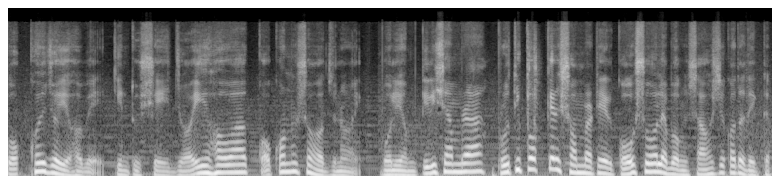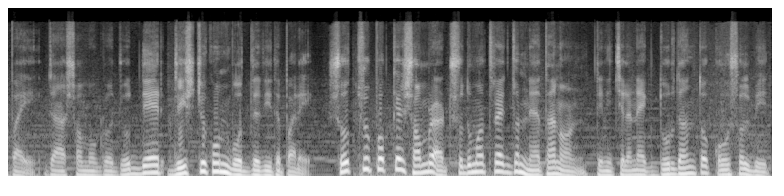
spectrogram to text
পক্ষই জয়ী হবে, কিন্তু সেই জয়ী হওয়া কখনো সহজ নয়। ভলিউম তিরিশ আমরা প্রতিপক্ষের সম্রাটের কৌশল এবং সাহসিকতা দেখতে পাই, যা সমগ্র যুদ্ধের দৃষ্টিকোণ বদলে দিতে পারে। শত্রুপক্ষের সম্রাট শুধুমাত্র একজন নেতা নন, তিনি ছিলেন এক দুর্দান্ত কৌশলবিদ,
